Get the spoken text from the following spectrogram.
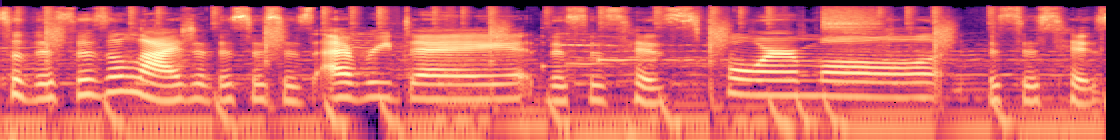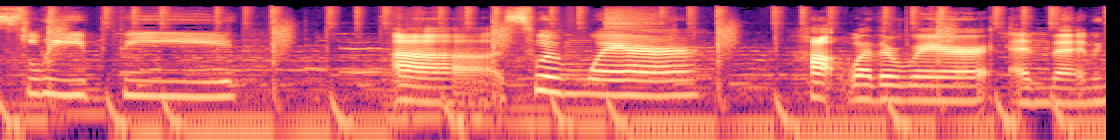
So this is Elijah. This is his everyday. This is his formal. This is his sleepy uh, swimwear, hot weather wear, and then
